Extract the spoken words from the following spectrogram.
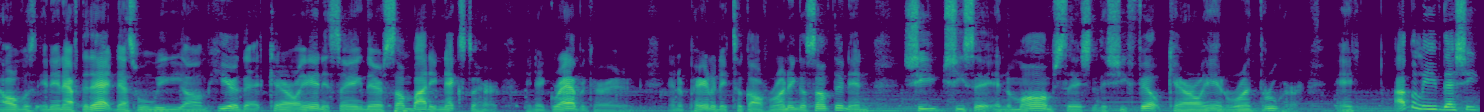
all of us, and then after that, that's when we um, hear that Carol Ann is saying there's somebody next to her, and they're grabbing her, and, and apparently they took off running or something. And she she said, and the mom says that she felt Carol Ann run through her, and I believe that she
